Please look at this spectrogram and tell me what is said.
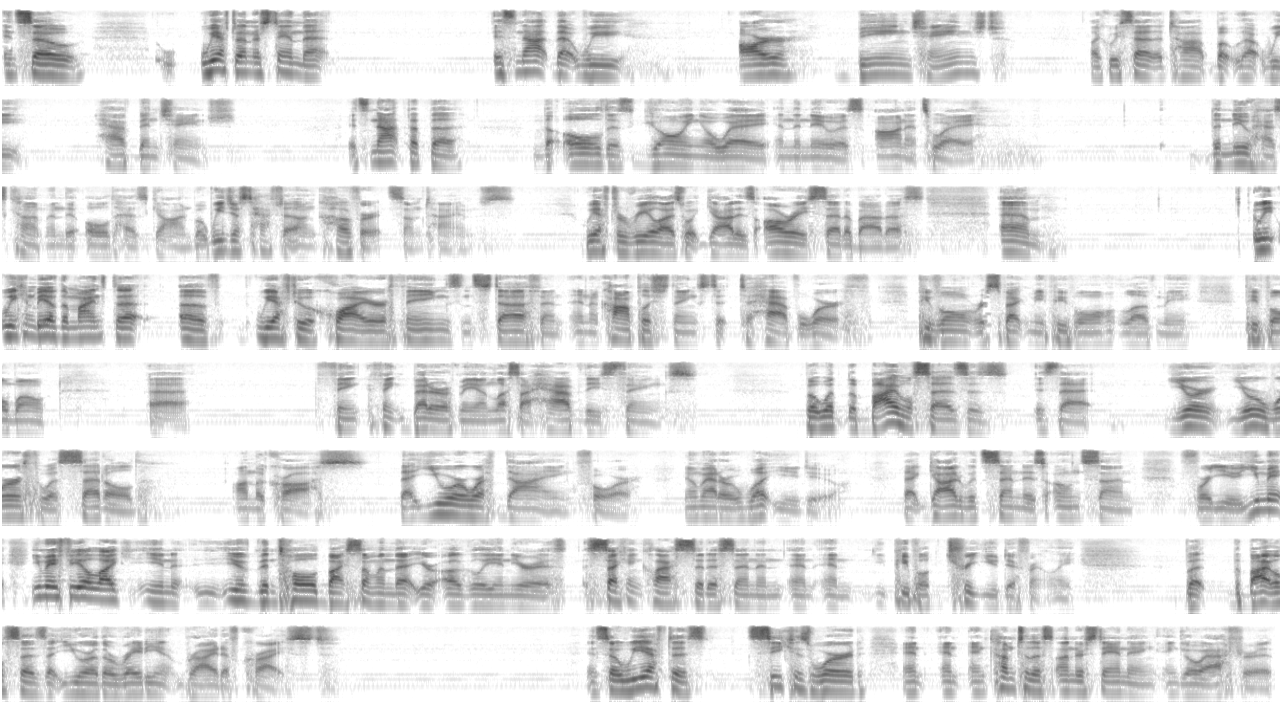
And so we have to understand that it's not that we are being changed, like we said at the top, but that we have been changed. It's not that the, the old is going away and the new is on its way. The new has come and the old has gone, but we just have to uncover it sometimes. We have to realize what God has already said about us. Um, we, we can be of the mindset of we have to acquire things and stuff and, and accomplish things to, to have worth. People won't respect me. People won't love me. People won't uh, think, think better of me unless I have these things. But what the Bible says is, is that your, your worth was settled on the cross, that you are worth dying for, no matter what you do. That God would send His own Son for you. You may you may feel like you know, you've been told by someone that you're ugly and you're a second class citizen and, and, and people treat you differently. But the Bible says that you are the radiant bride of Christ and so we have to seek his word and, and, and come to this understanding and go after it.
